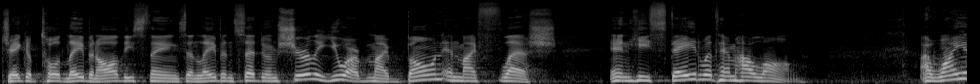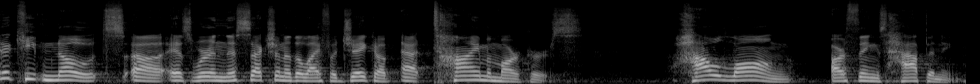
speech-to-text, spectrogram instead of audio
Jacob told Laban all these things, and Laban said to him, Surely you are my bone and my flesh. And he stayed with him how long? I want you to keep notes uh, as we're in this section of the life of Jacob at time markers. How long are things happening?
